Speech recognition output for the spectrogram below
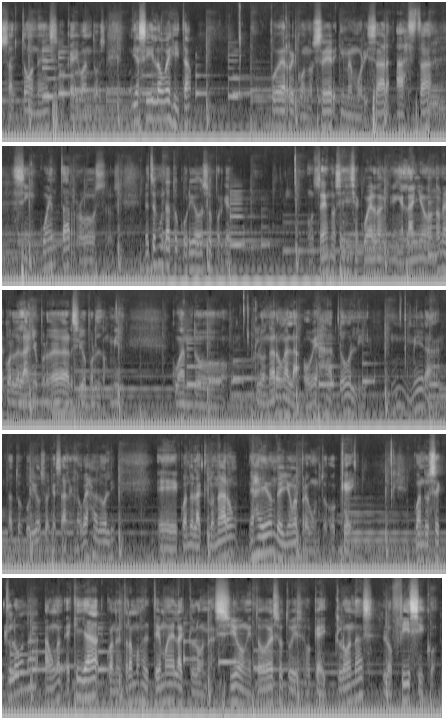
saltones, ok, van dos. Y así la ovejita puede reconocer y memorizar hasta 50 rostros. Esto es un dato curioso porque ustedes no sé si se acuerdan, en el año, no me acuerdo el año, pero debe haber sido por el 2000 cuando clonaron a la oveja Dolly. Mm, mira, dato curioso que sale. La oveja Dolly, eh, cuando la clonaron, es ahí donde yo me pregunto, ok, cuando se clona a. Es que ya cuando entramos al tema de la clonación y todo eso, tú dices, ok, clonas lo físico,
